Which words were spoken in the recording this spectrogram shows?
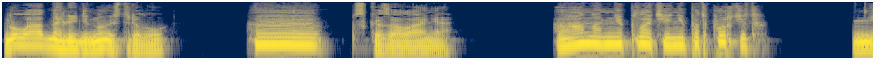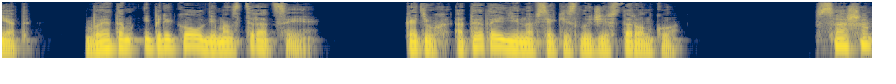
«Ну ладно, ледяную стрелу». «Э-э», сказала Аня. «А она мне платье не подпортит?» «Нет. В этом и прикол демонстрации. Катюх, от этой иди на всякий случай в сторонку». «Саша»,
